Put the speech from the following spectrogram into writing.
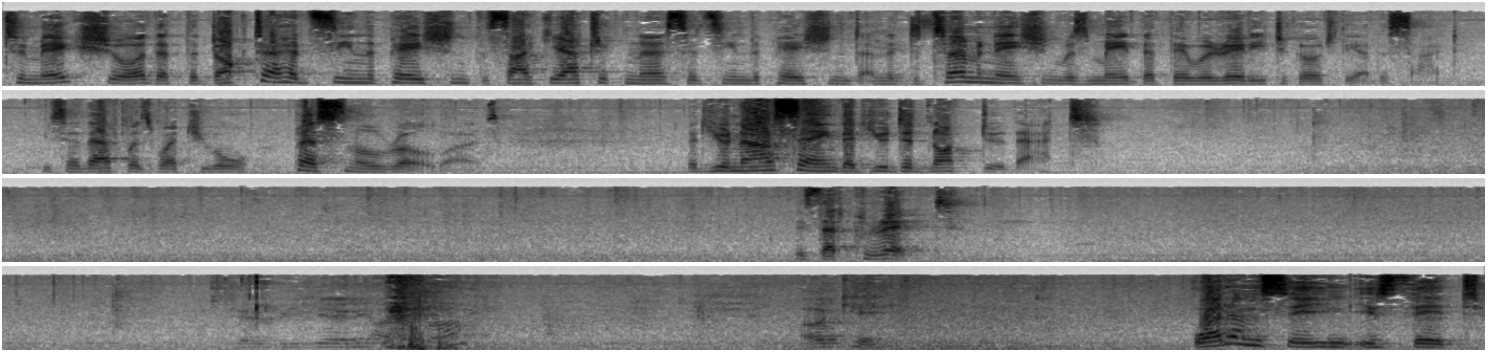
to make sure that the doctor had seen the patient, the psychiatric nurse had seen the patient, and the determination was made that they were ready to go to the other side. You said that was what your personal role was. But you're now saying that you did not do that. Is that correct? Can we hear any answer? Okay. What I'm saying is that,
